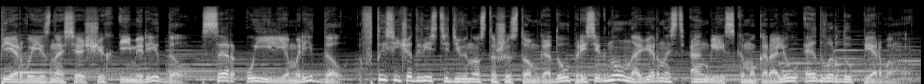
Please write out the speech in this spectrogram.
Первый из носящих имя Риддл, сэр Уильям Риддл, в 1296 году присягнул на верность английскому королю Эдварду I.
